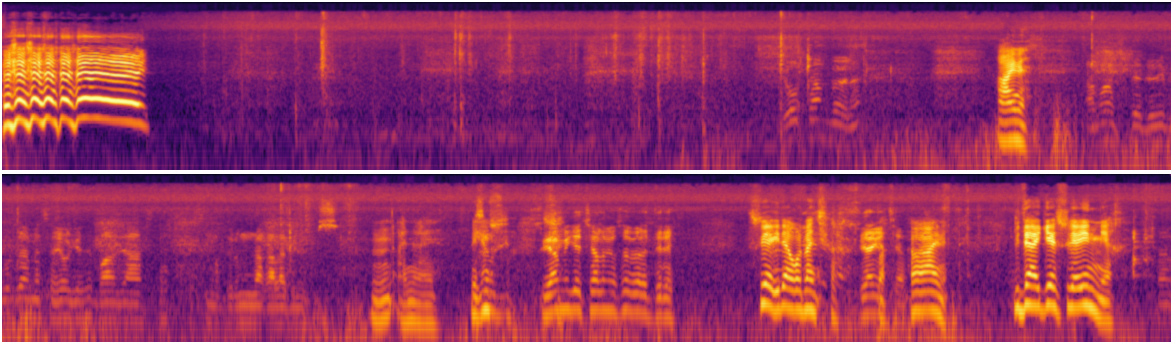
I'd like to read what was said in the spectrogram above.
gel. Yol tam böyle. Aynen. Ama işte dedi burada mesela yol geçip bazı ağaçlar ısınma durumunda kalabilirmiş. Hı, aynen aynen. Bizim su- Suya mı geçelim yoksa böyle direkt suya gidelim oradan çıkar. suya geçelim. Ha, aynen. Bir daha gel suya inmeyek. Tamam.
